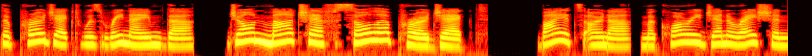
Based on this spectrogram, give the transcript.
The project was renamed the John Marcheff Solar Project by its owner, Macquarie Generation,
